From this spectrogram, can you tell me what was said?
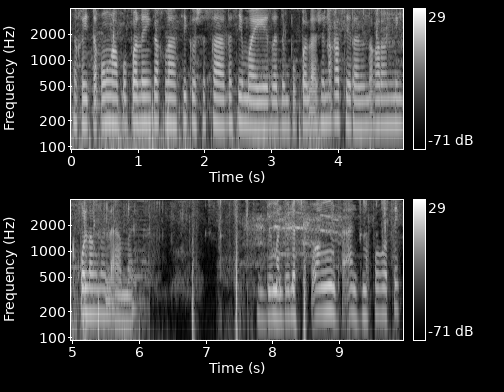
Nakita ko nga po pala yung kaklase ko sa sala, si Mayra. Doon po pala siya nakatira. Noong nakarang linggo ko lang nalaman. Medyo madulas po ang daan, maputik.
